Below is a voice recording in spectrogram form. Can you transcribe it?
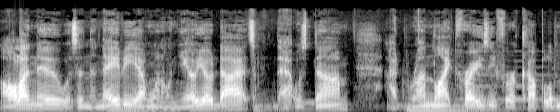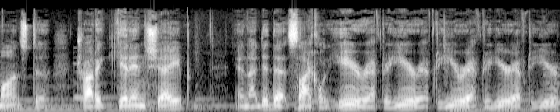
All I knew was in the Navy, I went on yo yo diets. That was dumb. I'd run like crazy for a couple of months to try to get in shape. And I did that cycle year after year after year after year after year.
